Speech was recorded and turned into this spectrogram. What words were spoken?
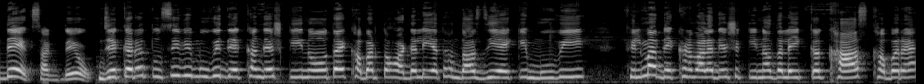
ਦੇਖ ਸਕਦੇ ਹੋ। ਜੇਕਰ ਤੁਸੀਂ ਵੀ ਮੂਵੀ ਦੇਖਣ ਦੇ ਸ਼ੌਕੀਨ ਹੋ, ਤਾਂ ਇਹ ਖਬਰ ਤੁਹਾਡੇ ਲਈ ਹੈ ਤੁਹਾਨੂੰ ਦੱਸ ਦਈਏ ਕਿ ਮੂਵੀ ਫਿਲਮਾਂ ਦੇਖਣ ਵਾਲਿਆਂ ਦੇ ਸ਼ੌਕੀਨਾਂ ਦੇ ਲਈ ਇੱਕ ਖਾਸ ਖਬਰ ਹੈ।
